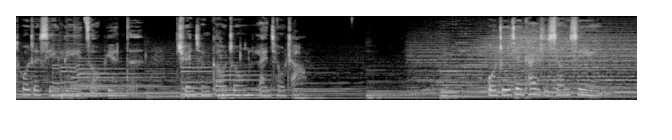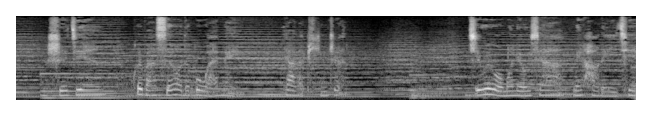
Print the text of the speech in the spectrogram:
拖着行李走遍的。全城高中篮球场，我逐渐开始相信，时间会把所有的不完美压得平整，只为我们留下美好的一切。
